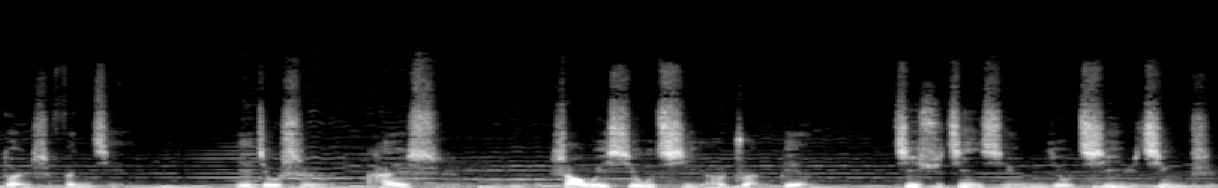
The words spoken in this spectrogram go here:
段式分解，也就是开始，稍微休憩而转变，继续进行又弃于静止。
